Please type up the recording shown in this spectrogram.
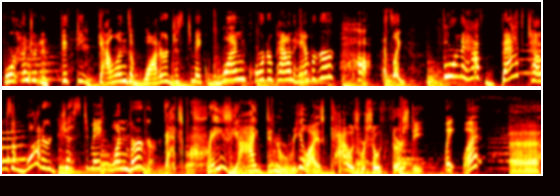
450 gallons of water just to make one quarter pound hamburger? Huh. That's like four and a half bathtubs of water just to make one burger. That's crazy. I didn't realize cows were so thirsty. Wait, what? Uh,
